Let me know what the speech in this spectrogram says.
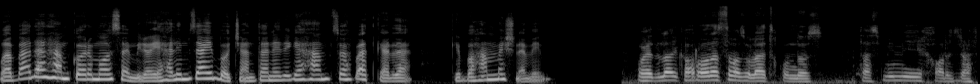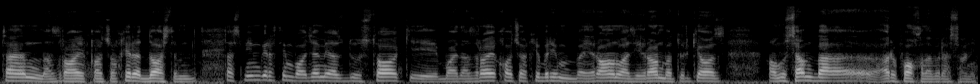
و بعدا همکار ما سمیرای حلیمزی با چند تن دیگه هم صحبت کرده که با هم مشنویم. وحید کاران هستم از ولایت قندوز تصمیم خارج رفتن از راه قاچاقی را داشتم تصمیم گرفتیم با جمعی از دوستا که باید از راه قاچاقی بریم به ایران و از ایران به ترکیه و از سمت به اروپا خدا برسانیم.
